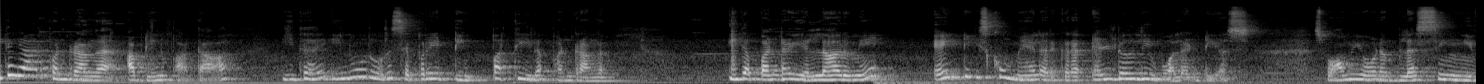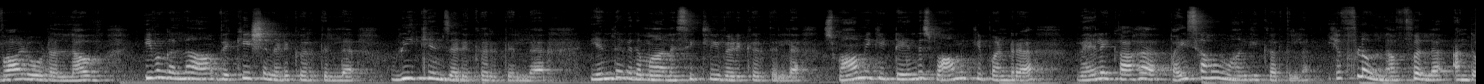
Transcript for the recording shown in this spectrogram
இது யார் பண்ணுறாங்க அப்படின்னு பார்த்தா இதை இன்னொரு ஒரு செப்பரேட் டீம் பர்த்தியில் பண்ணுறாங்க இதை பண்ணுற எல்லாருமே எயிட்டிஸ்க்கும் மேலே இருக்கிற எல்டர்லி வாலண்டியர்ஸ் சுவாமியோட பிளஸ்ஸிங் இவாளோட லவ் இவங்கெல்லாம் வெக்கேஷன் எடுக்கிறது இல்லை வீக்கெண்ட்ஸ் எடுக்கிறது இல்லை எந்த விதமான சிக் லீவ் எடுக்கிறது இல்லை சுவாமிகிட்டேருந்து சுவாமிக்கு பண்ணுற வேலைக்காக பைசாவும் வாங்கிக்கிறது இல்லை எவ்வளோ லவ் இல்லை அந்த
